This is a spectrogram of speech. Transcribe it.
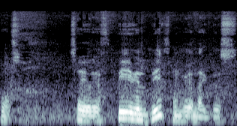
force. So your fp will be somewhere like this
